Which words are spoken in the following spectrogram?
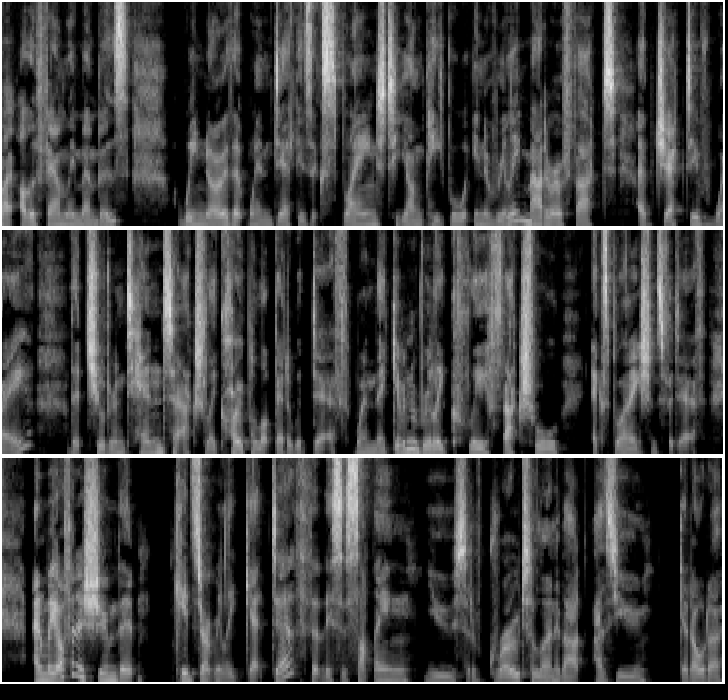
by other family members. We know that when death is explained to young people in a really matter of fact, objective way, that children tend to actually cope a lot better with death when they're given really clear factual explanations for death. And we often assume that kids don't really get death, that this is something you sort of grow to learn about as you get older.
